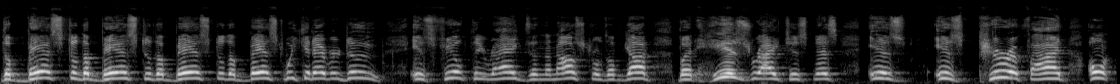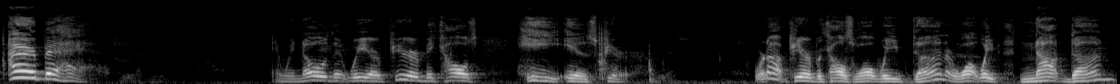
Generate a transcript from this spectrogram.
The best of the best of the best of the best we could ever do is filthy rags in the nostrils of God, but His righteousness is, is purified on our behalf. And we know that we are pure because He is pure. We're not pure because what we've done or what we've not done.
